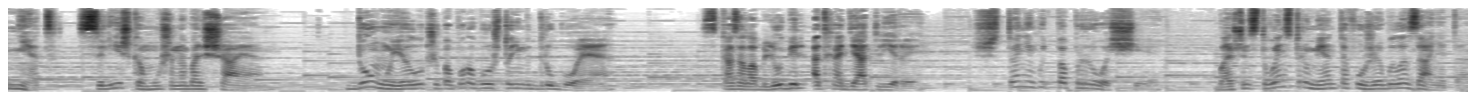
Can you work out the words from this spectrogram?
Нет, слишком уж она большая. Думаю, я лучше попробую что-нибудь другое. Сказала Блюбель, отходя от лиры. Что-нибудь попроще. Большинство инструментов уже было занято.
